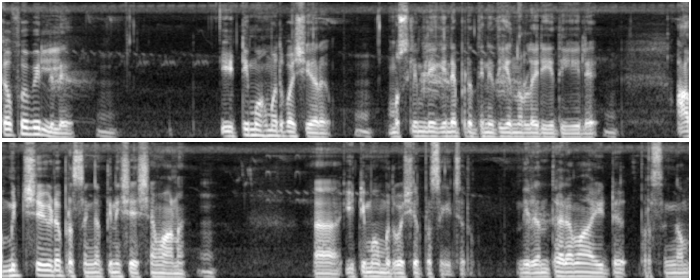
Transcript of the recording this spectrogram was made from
വഖഫ് ബില്ലിൽ ഇ ടി മുഹമ്മദ് ബഷീർ മുസ്ലിം ലീഗിന്റെ പ്രതിനിധി എന്നുള്ള രീതിയിൽ അമിത്ഷയുടെ പ്രസംഗത്തിന് ശേഷമാണ്. ഇ ടി മുഹമ്മദ് ബഷീർ പ്രസംഗിച്ചത്. നിരന്തരമായിട്ട് പ്രസംഗം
